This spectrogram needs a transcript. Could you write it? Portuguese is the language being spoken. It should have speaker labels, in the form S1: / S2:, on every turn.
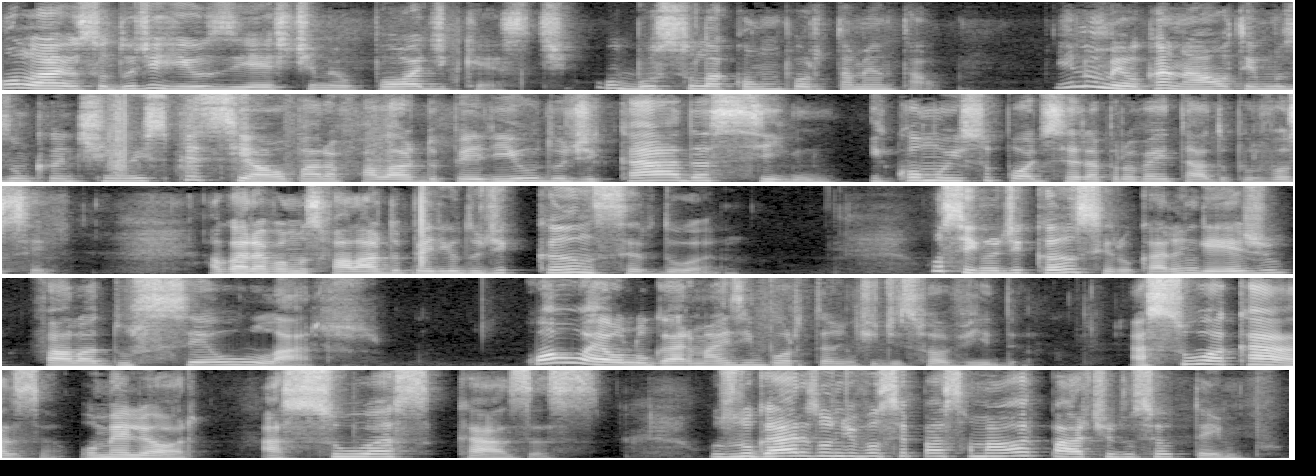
S1: Olá, eu sou Dudy Rios e este é meu podcast, o Bússola Comportamental. E no meu canal temos um cantinho especial para falar do período de cada signo e como isso pode ser aproveitado por você. Agora vamos falar do período de câncer do ano. O signo de câncer, o caranguejo, fala do seu lar. Qual é o lugar mais importante de sua vida? A sua casa, ou melhor, as suas casas os lugares onde você passa a maior parte do seu tempo.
